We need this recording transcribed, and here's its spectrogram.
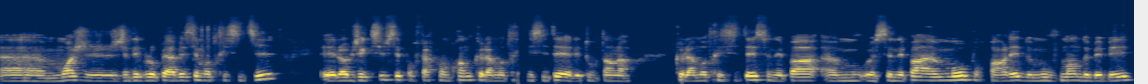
euh, moi, j'ai développé ABC Motricity et l'objectif, c'est pour faire comprendre que la motricité, elle est tout le temps là. Que la motricité, ce n'est pas pas un mot pour parler de mouvement de bébé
